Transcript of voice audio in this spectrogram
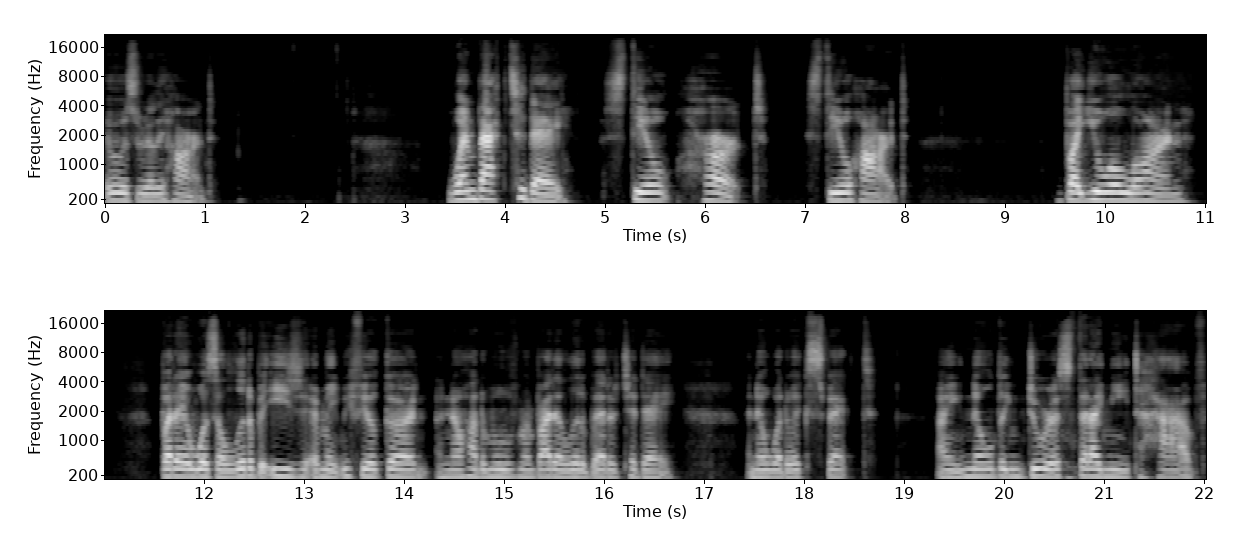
It was really hard. Went back today. Still hurt. Still hard. But you will learn but it was a little bit easier. It made me feel good. I know how to move my body a little better today. I know what to expect. I know the endurance that I need to have.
